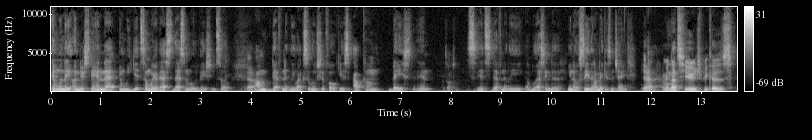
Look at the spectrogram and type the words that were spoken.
And when they understand that and we get somewhere, that's that's the motivation. So yeah I'm definitely like solution focused, outcome based, and That's awesome. it's, it's definitely a blessing to you know see that I'm making some change. Yeah, I mean that's huge because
